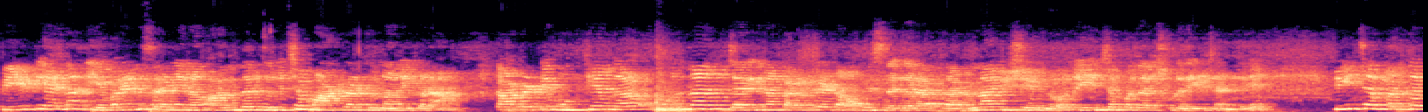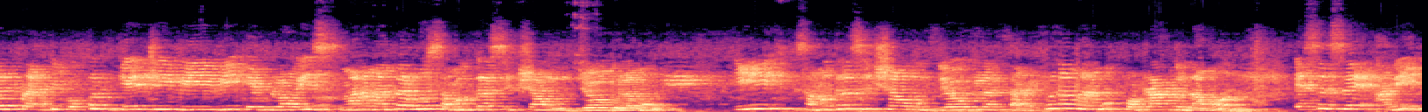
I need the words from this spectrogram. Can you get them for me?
పీఈటీ అయినా అది ఎవరైనా సరే నేను అందరి గురించి మాట్లాడుతున్నాను ఇక్కడ కాబట్టి ముఖ్యంగా మొన్న జరిగిన కలెక్టరేట్ ఆఫీస్ దగ్గర ధర్నా విషయంలో నేను చెప్పదలుచుకున్నది ఏంటంటే టీచర్లందరూ ప్రతి ఒక్కరు కేజీబీవి ఎంప్లాయీస్ మనమందరము సమగ్ర శిక్ష ఉద్యోగులము ఈ సమగ్ర శిక్ష ఉద్యోగుల తరఫున మనము కొట్లాడుతున్నాము. ఎస్ఎస్ఏ అని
